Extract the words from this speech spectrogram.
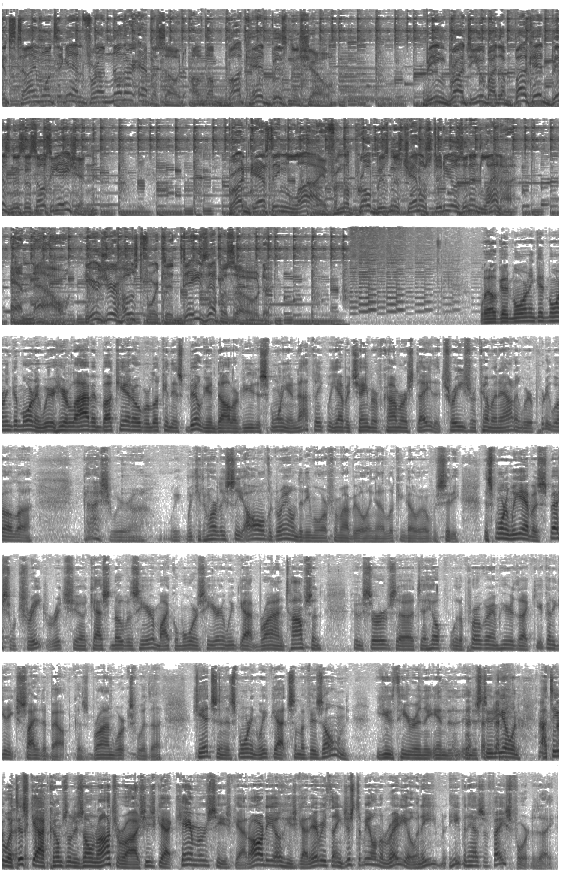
It's time once again for another episode of the Buckhead Business Show. Being brought to you by the Buckhead Business Association. Broadcasting live from the Pro Business Channel studios in Atlanta. And now, here's your host for today's episode. Well, good morning, good morning, good morning. We're here live in Buckhead overlooking this billion dollar view this morning, and I think we have a Chamber of Commerce day. The trees are coming out, and we're pretty well, uh, gosh, we're, uh, we, we can hardly see all the ground anymore from our building uh, looking over over city. This morning we have a special treat. Rich uh, Casanova's here, Michael Moore's here, and we've got Brian Thompson who serves uh, to help with a program here that you're going to get excited about because Brian works with uh, kids, and this morning we've got some of his own youth here in the in the in the studio. And I tell you what, this guy comes with his own entourage. He's got cameras, he's got audio, he's got everything just to be on the radio, and he even, he even has a face for it today.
